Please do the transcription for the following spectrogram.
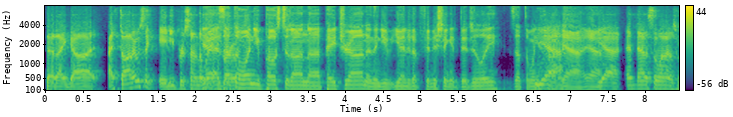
that I got. I thought I was like eighty percent of the way. Yeah, is that through. the one you posted on uh, Patreon, and then you, you ended up finishing it digitally? Is that the one? You Yeah. yeah, yeah, Yeah, and that was the one I was.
